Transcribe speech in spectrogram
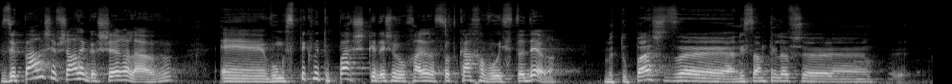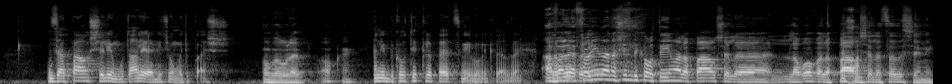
זה פער שאפשר לגשר עליו, אה, והוא מספיק מטופש כדי שהוא יוכל לעשות ככה והוא יסתדר. מטופש זה... אני שמתי לב ש... זה הפער שלי, מותר לי להגיד שהוא מטופש. אבל אולי... אוקיי. אני ביקורתית כלפי עצמי במקרה הזה. אבל לפעמים אנשים ביקורתיים על הפער של... ה- לרוב על הפער נכון. של הצד השני.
